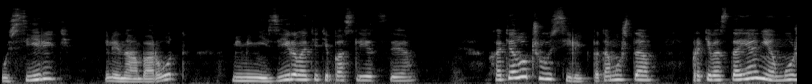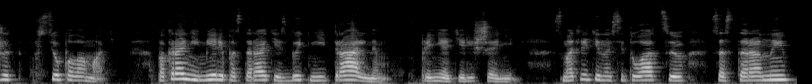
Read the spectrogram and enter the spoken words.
усилить или наоборот минимизировать эти последствия? Хотя лучше усилить, потому что противостояние может все поломать. По крайней мере, постарайтесь быть нейтральным в принятии решений. Смотрите на ситуацию со стороны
